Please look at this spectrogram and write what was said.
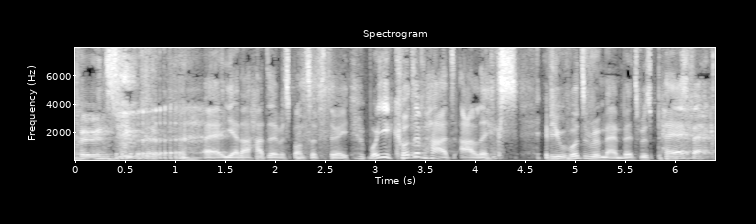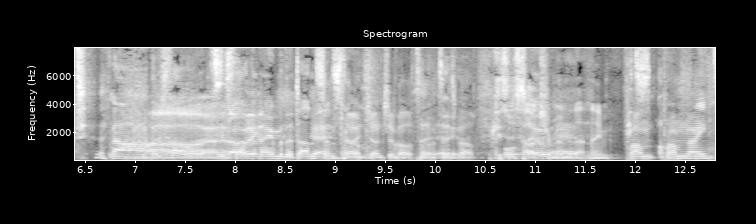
poons. Uh, yeah, that had a response of three. What you could have had, Alex, if you would have remembered, was perfect. is that, is that the name of the dancing yeah, starring film? John Travolta as well. Because it's hard to remember that name. Prom, prom night,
